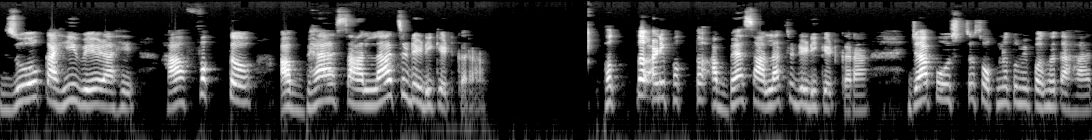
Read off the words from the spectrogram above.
जो काही वेळ आहे हा फक्त अभ्यासालाच डेडिकेट करा. फक्त आणि फक्त अभ्यासालाच डेडिकेट करा. ज्या पोस्टचं स्वप्न तुम्ही बघत आहात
